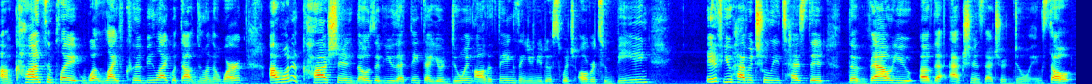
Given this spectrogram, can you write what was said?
um, contemplate what life could be like without doing the work. I want to caution those of you that think that you're doing all the things and you need to switch over to being. If you haven't truly tested the value of the actions that you're doing. So,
